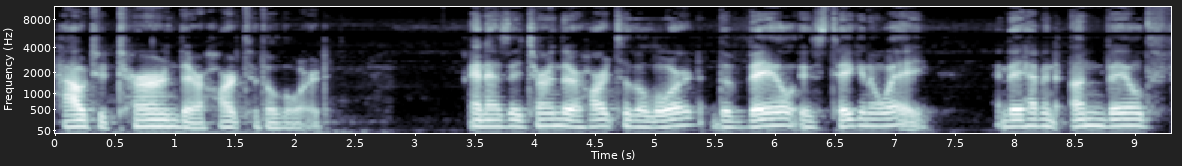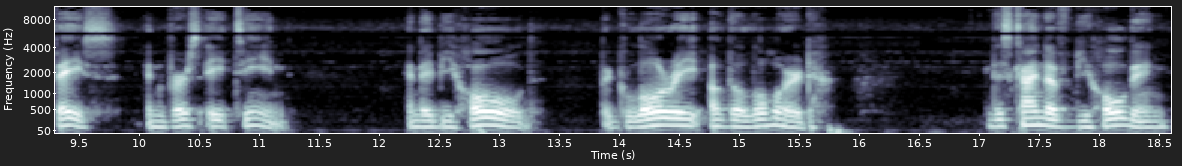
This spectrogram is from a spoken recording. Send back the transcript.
how to turn their heart to the Lord. And as they turn their heart to the Lord, the veil is taken away, and they have an unveiled face in verse 18. And they behold the glory of the Lord. This kind of beholding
